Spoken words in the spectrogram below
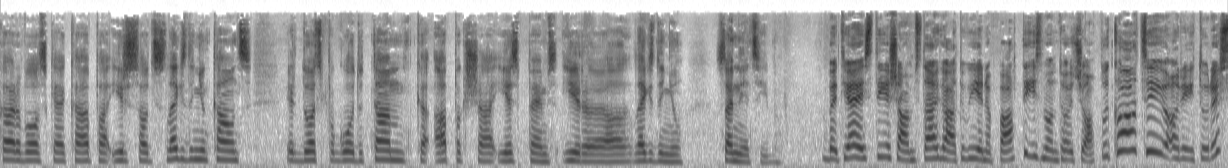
karaboliskajā kāpā ir saucams Leksdiņu kalns, ir dots pa godu tam, ka apakšā iespējams ir uh, Leksdiņu saimniecība. Bet, ja es tiešām staigātu viena pati, izmantojot šo aplikāciju, arī tur es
